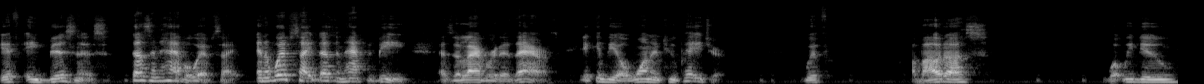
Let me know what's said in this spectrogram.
if a business doesn't have a website. And a website doesn't have to be as elaborate as ours. It can be a one and two pager with about us, what we do,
